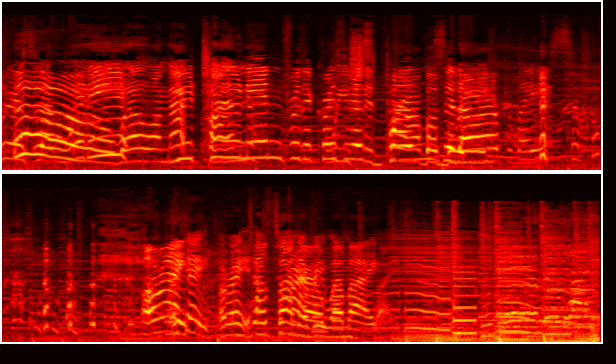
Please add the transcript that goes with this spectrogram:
We're so oh, witty. Oh, well, on that you pun, tune in for the Christmas puns probably- at our place. All right. Okay, all right. Have fun, everyone. Bye-bye. Bye.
